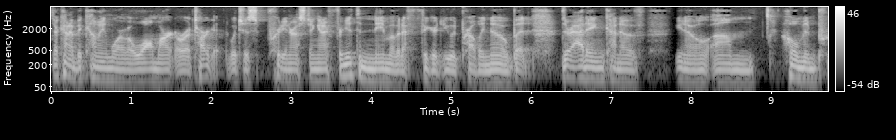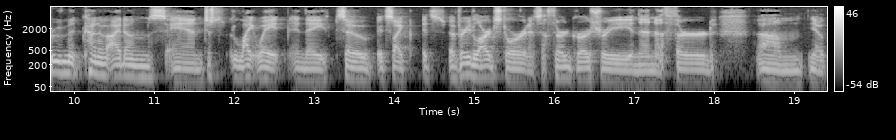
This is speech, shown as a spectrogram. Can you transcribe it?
they're kind of becoming more of a Walmart or a Target, which is pretty interesting. And I forget the name of it. I figured you would probably know, but they're adding kind of you know, um, home improvement kind of items and just lightweight. And they, so it's like, it's a very large store and it's a third grocery and then a third, um, you know,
